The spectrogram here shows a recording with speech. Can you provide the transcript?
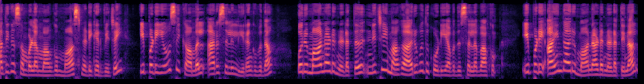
அதிக சம்பளம் வாங்கும் மாஸ் நடிகர் விஜய் இப்படி யோசிக்காமல் அரசியலில் இறங்குவதா? ஒரு மாநாடு நடத்த நிச்சயமாக அறுபது கோடியாவது செலவாகும். இப்படி ஐந்தாறு மாநாடு நடத்தினால்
